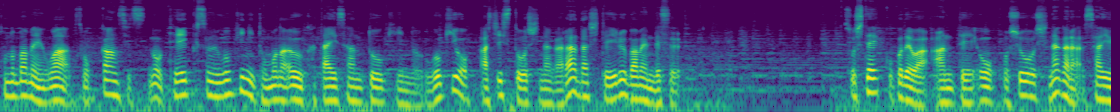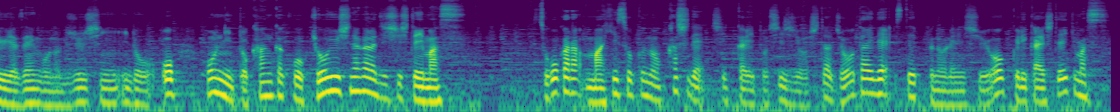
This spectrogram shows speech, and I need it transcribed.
この場面は側関節の低屈の動きに伴う硬い三頭筋の動きをアシストをしながら出している場面です。そしてここでは安定を保証しながら左右や前後の重心移動を本人と感覚を共有しながら実施しています。そこから麻痺側の下肢でしっかりと指示をした状態でステップの練習を繰り返していきます。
